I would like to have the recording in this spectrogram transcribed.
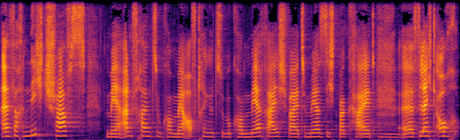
einfach nicht schaffst, mehr Anfragen zu bekommen, mehr Aufträge zu bekommen, mehr Reichweite, mehr Sichtbarkeit, äh, vielleicht auch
